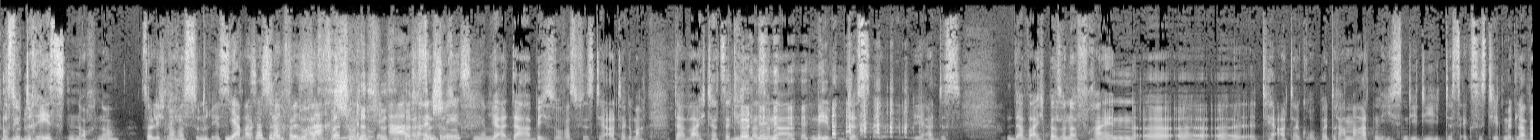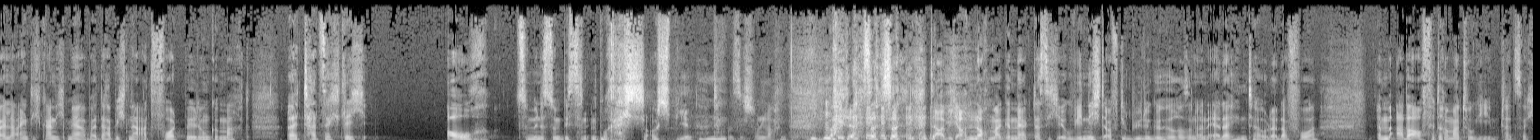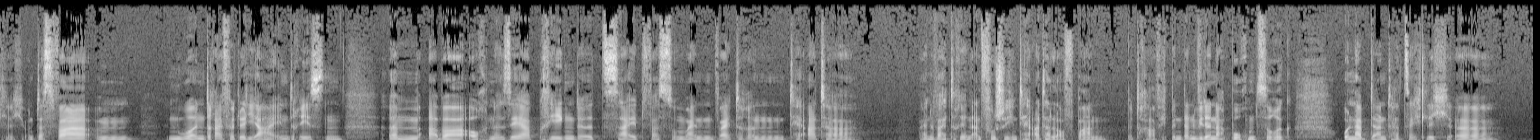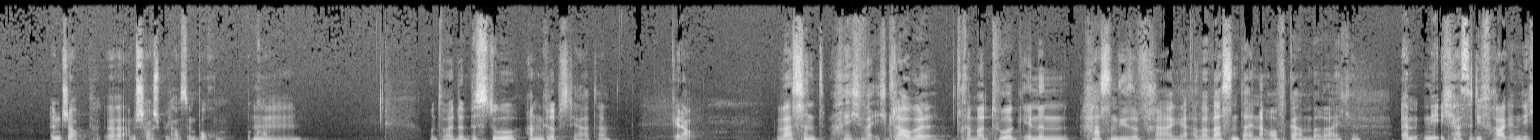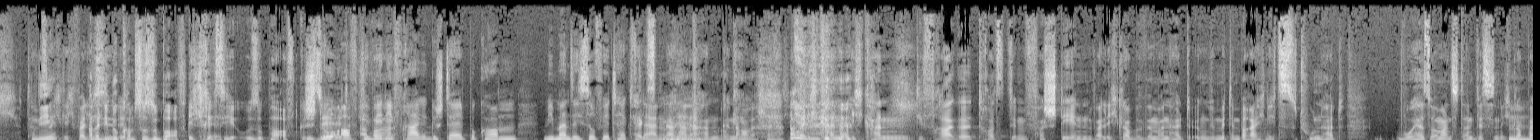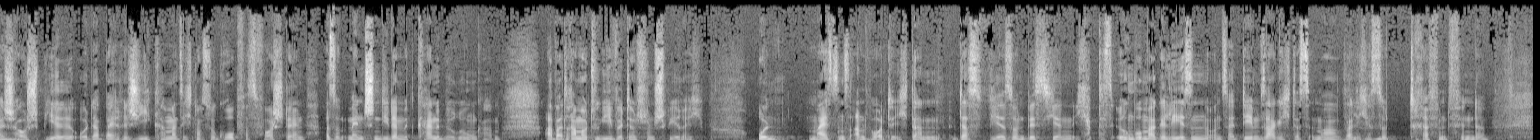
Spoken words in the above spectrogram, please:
Ach so, Dresden noch, ne? Soll ich noch was zu Dresden ja, sagen? Ja, was hast du denn für du Sachen schon im Theater in Dresden so, gemacht? Ja, da habe ich sowas fürs Theater gemacht. Da war ich tatsächlich bei so einer, nee, das, ja, das, da war ich bei so einer freien äh, äh, Theatergruppe, Dramaten hießen die, die, das existiert mittlerweile eigentlich gar nicht mehr, aber da habe ich eine Art Fortbildung gemacht. Äh, tatsächlich auch zumindest so ein bisschen im Bereich Schauspiel. Da muss ich schon lachen. also, da habe ich auch nochmal gemerkt, dass ich irgendwie nicht auf die Bühne gehöre, sondern eher dahinter oder davor. Ähm, aber auch für Dramaturgie tatsächlich. Und das war ähm, nur ein Dreivierteljahr in Dresden, ähm, aber auch eine sehr prägende Zeit, was so meinen weiteren Theater, meine weitere in Anführungsstrichen Theaterlaufbahn betraf. Ich bin dann wieder nach Bochum zurück und habe dann tatsächlich äh, einen Job äh, am Schauspielhaus in Bochum bekommen. Mhm. Und heute bist du am Gripstheater. Genau. Was sind, ich, ich glaube, DramaturgInnen hassen diese Frage, aber was sind deine Aufgabenbereiche? Ähm, nee, ich hasse die Frage nicht, tatsächlich. Nee? Weil aber die sie, bekommst du super oft gestellt. Ich krieg sie super oft gestellt. So oft, wie wir die Frage gestellt bekommen, wie man sich so viel Text, Text lernen kann. kann genau. Okay, aber ich kann, ich kann die Frage trotzdem verstehen, weil ich glaube, wenn man halt irgendwie mit dem Bereich nichts zu tun hat, woher soll man es dann wissen? Ich glaube, mhm. bei Schauspiel oder bei Regie kann man sich noch so grob was vorstellen. Also Menschen, die damit keine Berührung haben. Aber Dramaturgie wird dann schon schwierig. Und meistens antworte ich dann, dass wir so ein bisschen, ich habe das irgendwo mal gelesen und seitdem sage ich das immer, weil ich es so treffend finde,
